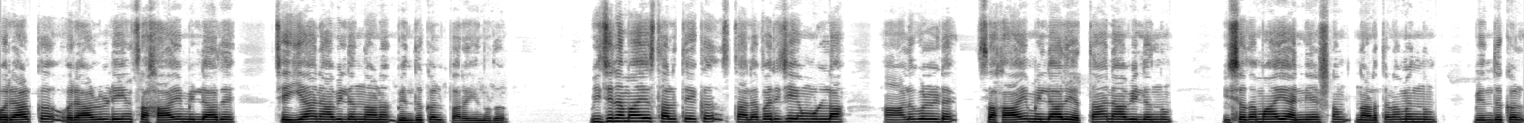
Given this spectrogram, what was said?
ഒരാൾക്ക് ഒരാളുടെയും സഹായമില്ലാതെ ചെയ്യാനാവില്ലെന്നാണ് ബന്ധുക്കൾ പറയുന്നത്. വിജനമായ സ്ഥലത്തേക്ക് സ്ഥലപരിചയമുള്ള ആളുകളുടെ സഹായമില്ലാതെ എത്താനാവില്ലെന്നും വിശദമായ അന്വേഷണം നടത്തണമെന്നും ബന്ധുക്കൾ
